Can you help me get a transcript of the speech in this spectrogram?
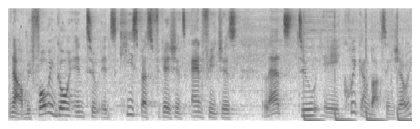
Now, before we go into its key specifications and features, let's do a quick unboxing, shall we?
